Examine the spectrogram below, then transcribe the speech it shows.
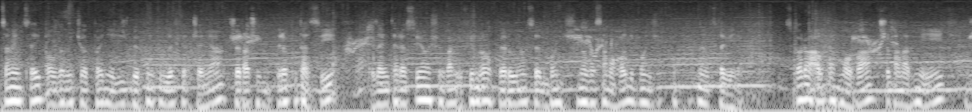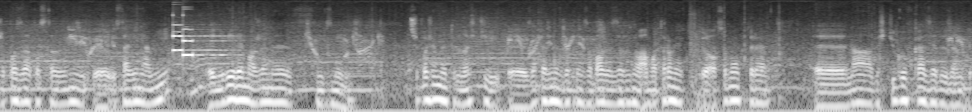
Co więcej, po zdobyciu odpowiedniej liczby punktów doświadczenia, czy raczej reputacji, zainteresują się Wami firmy oferujące bądź nowe samochody, bądź konkretne ustawienia. Skoro o autach mowa, trzeba nadmienić, że poza podstawowymi y, ustawieniami niewiele możemy w zmienić. Trzy poziomy trudności zapewnią dobrą zabawę zarówno amatorom, jak i osobom, które y, na wyścigówkach zjadły zęby.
